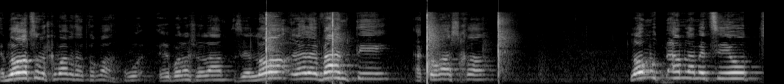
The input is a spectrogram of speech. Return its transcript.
הם לא רצו לקבוע את התורה. ריבונו של עולם, זה לא רלוונטי, התורה שלך. לא מותאם למציאות.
